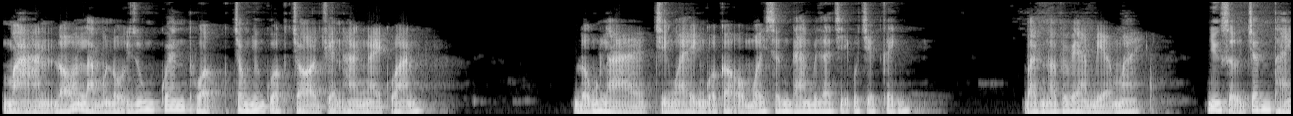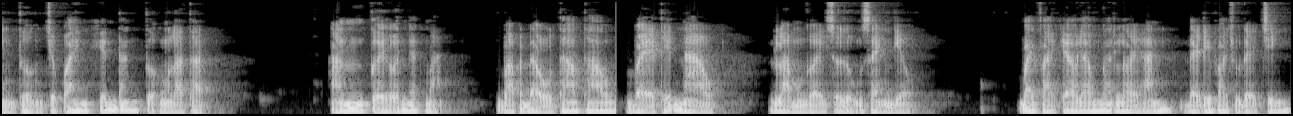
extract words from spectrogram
Mà hẳn đó là một nội dung quen thuộc Trong những cuộc trò chuyện hàng ngày của hắn. Đúng là chỉ ngoại hình của cậu mới xứng đáng với giá trị của chiếc kính. Bạch nói với vẻ mỉa mai, Nhưng sự chân thành thường trực của anh khiến Đăng tưởng là thật. Hắn tươi hớn nét mặt Và bắt đầu thao thao về thế nào Là một người sử dụng sành điệu. Bạch phải kéo léo ngắt lời hắn Để đi vào chủ đề chính.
